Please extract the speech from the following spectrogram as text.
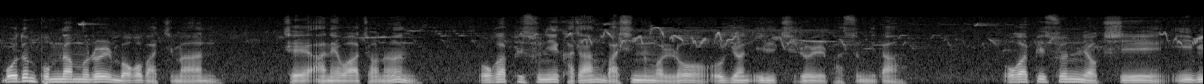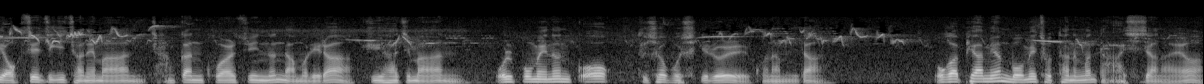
모든 봄나물을 먹어봤지만 제 아내와 저는 오가피순이 가장 맛있는 걸로 의견 일치를 받습니다. 오가피순 역시 입이 억세지기 전에만 잠깐 구할 수 있는 나물이라 귀하지만 올 봄에는 꼭 드셔보시기를 권합니다. 오가피 하면 몸에 좋다는 건 다 아시잖아요.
